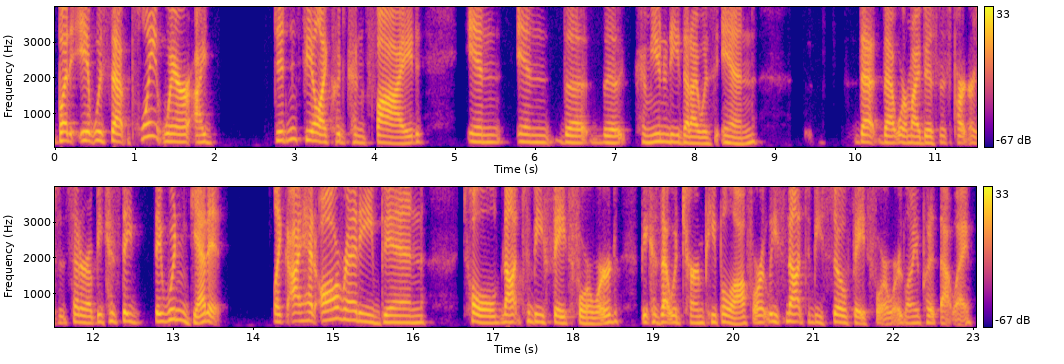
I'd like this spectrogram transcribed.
But it was that point where I didn't feel I could confide in in the the community that I was in that that were my business partners et cetera because they they wouldn't get it like i had already been told not to be faith forward because that would turn people off, or at least not to be so faith forward. Let me put it that way.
